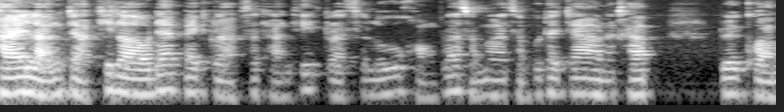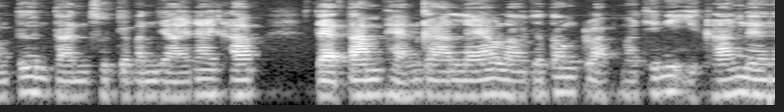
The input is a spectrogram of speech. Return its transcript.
ภายหลังจากที่เราได้ไปกราบสถานที่ตรัสรู้ของพระสัมมาสัมพุทธเจ้านะครับ ด้วยความตื้นตันสุดจะบรรยายได้ครับ แต่ตามแผนการแล้วเราจะต้องกลับมาที่นี่อีกครั้งหนึ่ง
